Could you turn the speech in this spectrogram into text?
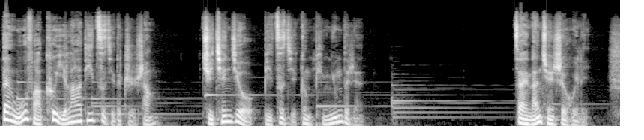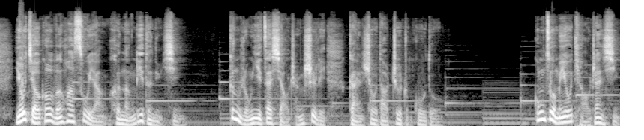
但无法刻意拉低自己的智商，去迁就比自己更平庸的人。在男权社会里，有较高文化素养和能力的女性，更容易在小城市里感受到这种孤独。工作没有挑战性，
